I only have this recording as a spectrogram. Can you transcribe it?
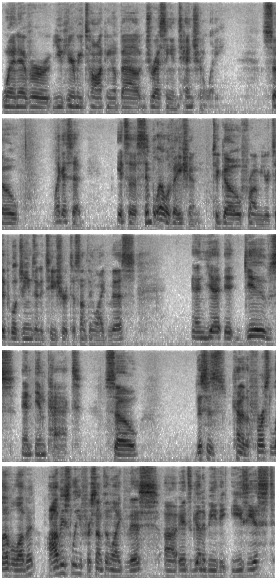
whenever you hear me talking about dressing intentionally. So, like I said, it's a simple elevation to go from your typical jeans and a t-shirt to something like this, and yet it gives an impact so this is kind of the first level of it. Obviously for something like this, uh, it's gonna be the easiest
